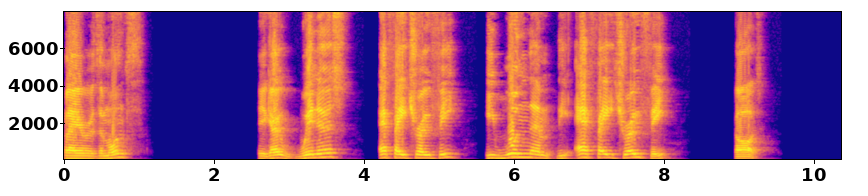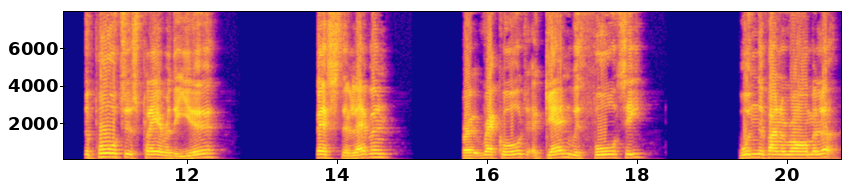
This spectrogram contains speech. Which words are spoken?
Player of the month. Here you go. Winners. FA Trophy. He won them the FA Trophy. God. Supporters Player of the Year. Best 11 record again with 40. Won the Vanarama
